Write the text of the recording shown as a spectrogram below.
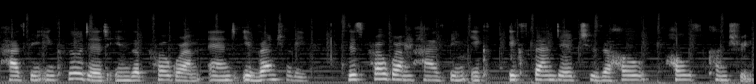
has been included in the program, and eventually, this program has been ex expanded to the whole host country.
